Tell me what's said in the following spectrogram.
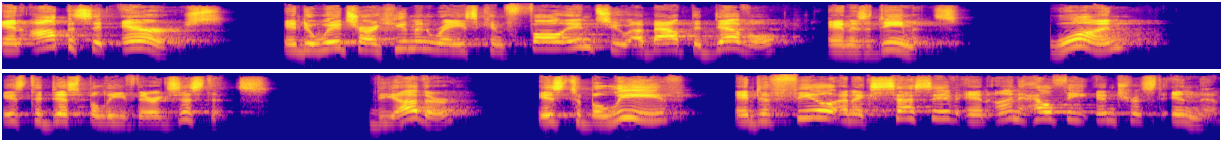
and opposite errors into which our human race can fall into about the devil and his demons. One is to disbelieve their existence, the other is to believe and to feel an excessive and unhealthy interest in them.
